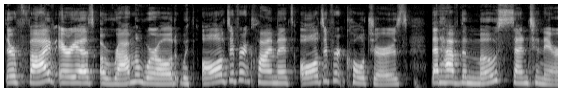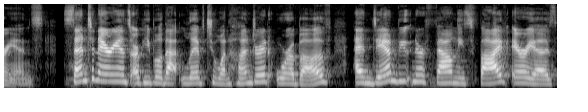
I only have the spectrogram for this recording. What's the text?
there are five areas around the world with all different climates, all different cultures that have the most centenarians. Centenarians are people that live to 100 or above, and Dan Buettner found these five areas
